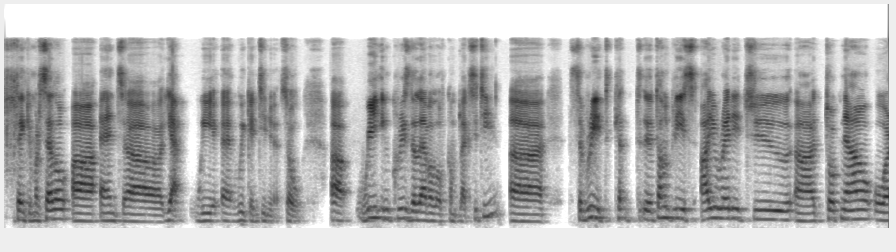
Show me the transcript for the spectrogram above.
Thank you, Marcelo. Uh, and uh, yeah, we uh, we continue. So uh, we increase the level of complexity. Uh, Sabrit, uh, tell me please, are you ready to talk now or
